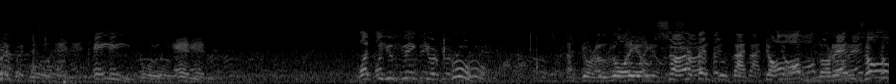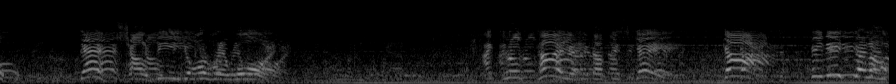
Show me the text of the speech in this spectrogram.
and painful end. What do you think you're proving? That you're a loyal servant to that dog, Lorenzo? Death shall be your reward. I grow tired of this game. Guards, finitelo!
